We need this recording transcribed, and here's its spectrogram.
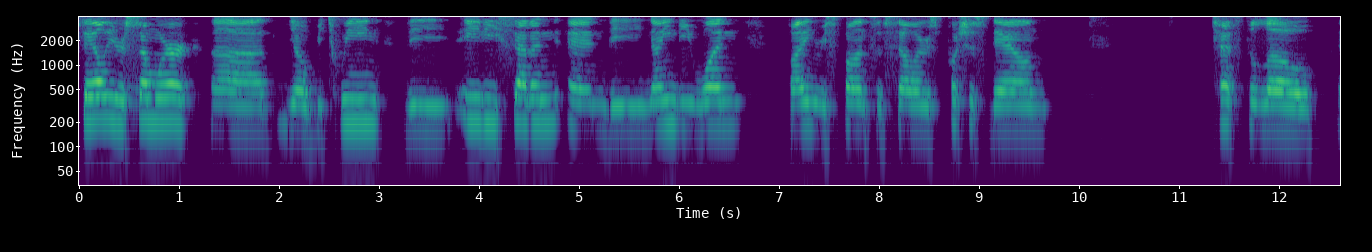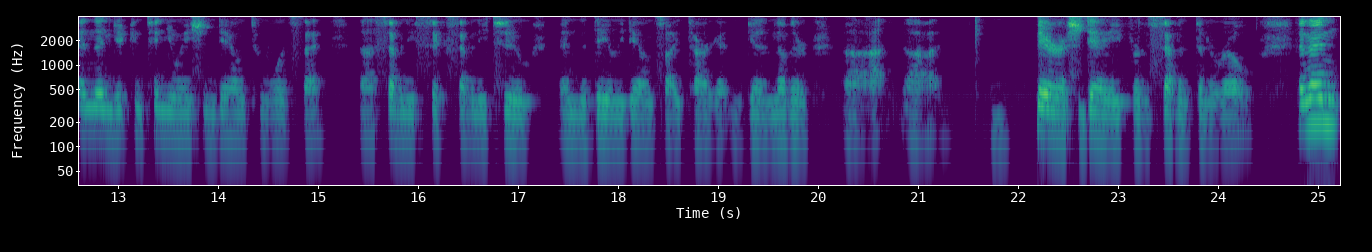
failure somewhere uh, you know between the 87 and the 91 find responsive sellers push us down test the low and then get continuation down towards that uh, 76, 72 and the daily downside target and get another uh, uh, bearish day for the seventh in a row. And then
